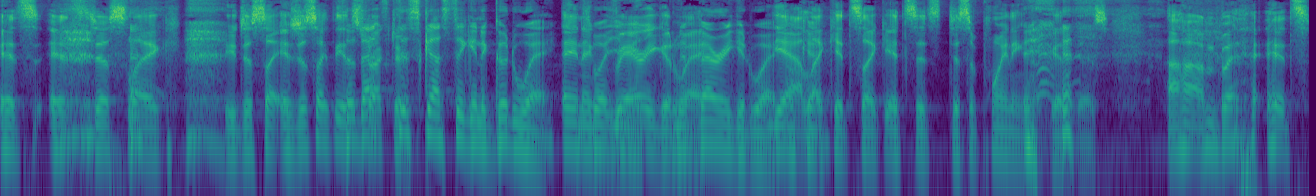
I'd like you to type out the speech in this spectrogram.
It's it's just like you just like it's just like the So that's instructor. disgusting in a good way. in a very good In way. a very good way. Yeah, Okay. like it's like it's it's disappointing how good it is. Um, but it's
